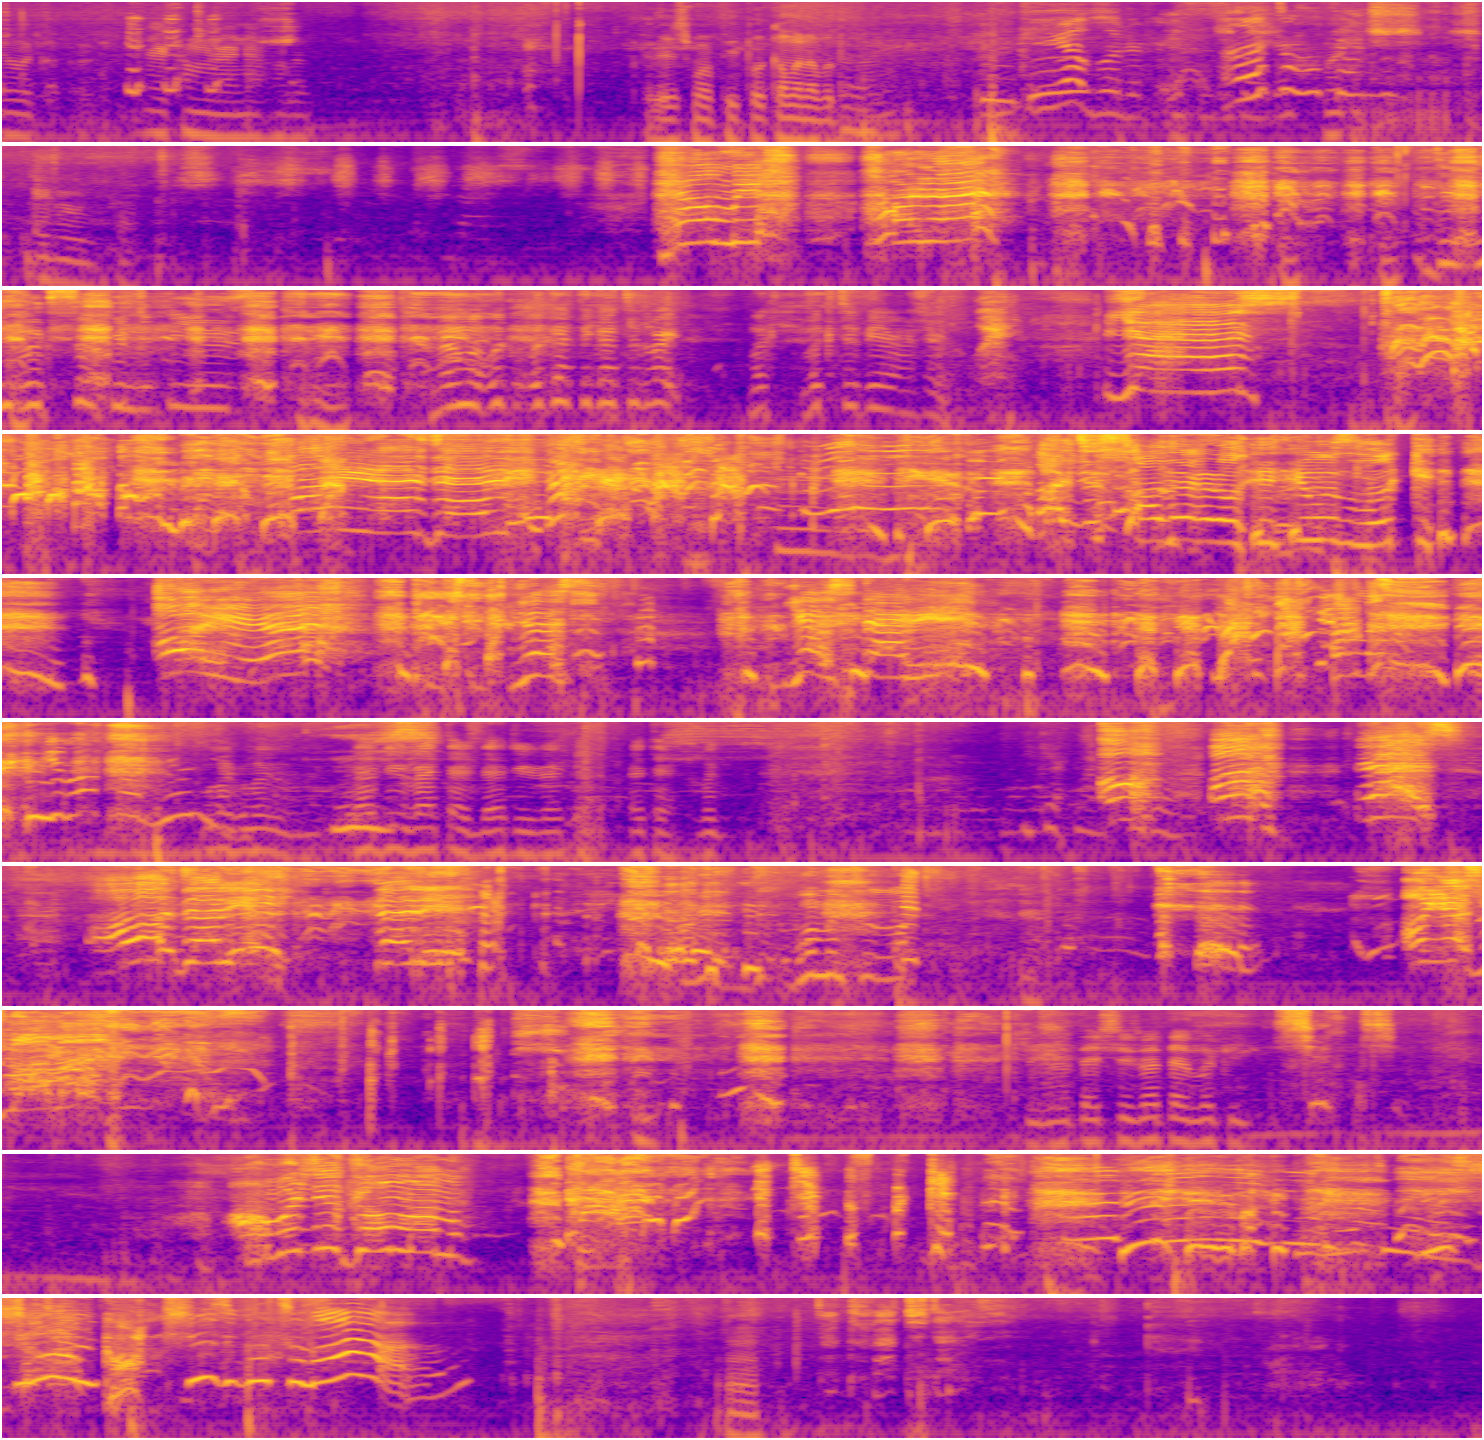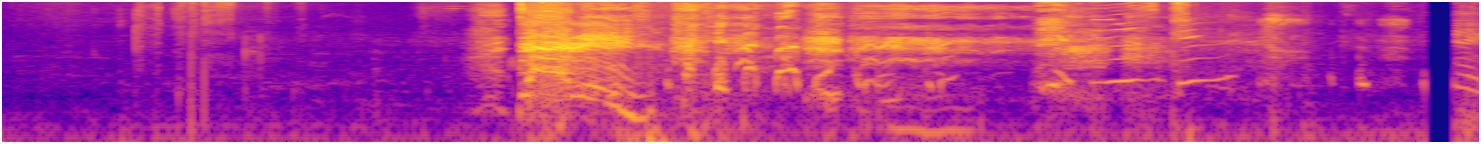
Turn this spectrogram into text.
Hey, look, they're coming right now. Hold up. There's more people coming up with them. Can you upload your faces? Oh, that's a Wait, shh, shh, shh. Everyone come. Help me, harder! Dude, he looks so confused. Mama, look, look at the guy to the right. Look, look to the other side. Yes! oh yeah, Daddy! I saw that. He was looking. Oh yeah! Yes! Yes, Daddy! You left that here. Look, look, that dude right there, that dude right there, right there. Look. Oh, oh, yes! Oh, Daddy! Daddy! Okay, woman to the left. Yeah. Oh, yes, Mama! She's right there, she's right there looking. Oh, where'd you go, Mama? She was about to laugh. Oh. Daddy!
